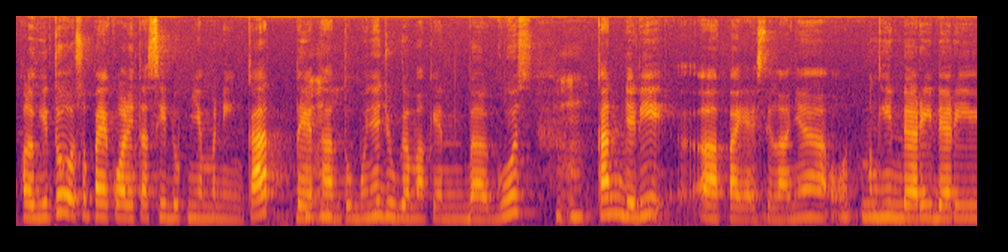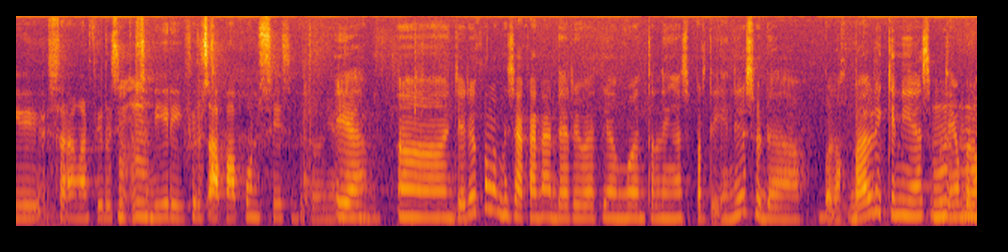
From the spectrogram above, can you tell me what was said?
kalau gitu supaya kualitas hidupnya meningkat, daya tahan mm -hmm. tubuhnya juga makin bagus. Mm -hmm. Kan jadi apa ya istilahnya menghindari dari serangan virus itu mm -hmm. sendiri, virus apa pun sih sebetulnya. Iya. Hmm. Uh, jadi kalau misalkan ada riwayat gangguan telinga seperti ini sudah bolak-balik ini ya, sepertinya mm -hmm.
